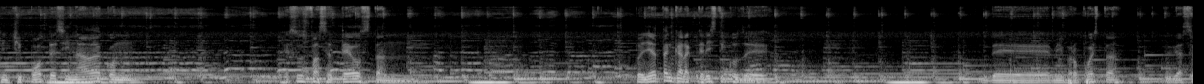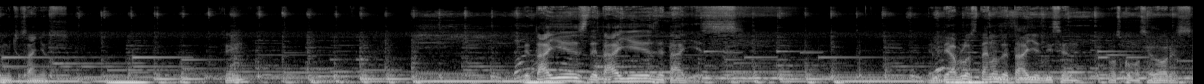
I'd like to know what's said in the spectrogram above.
sin chipotes y nada, con esos faceteos tan, pues ya tan característicos de, de mi propuesta desde hace muchos años. Detalles, detalles, detalles. El diablo está en los detalles, dicen los conocedores.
